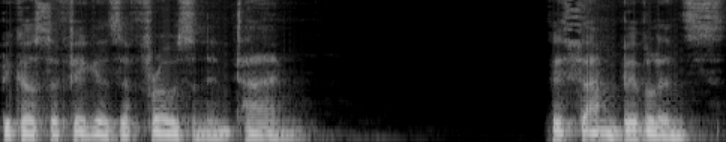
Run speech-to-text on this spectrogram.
because the figures are frozen in time. This ambivalence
